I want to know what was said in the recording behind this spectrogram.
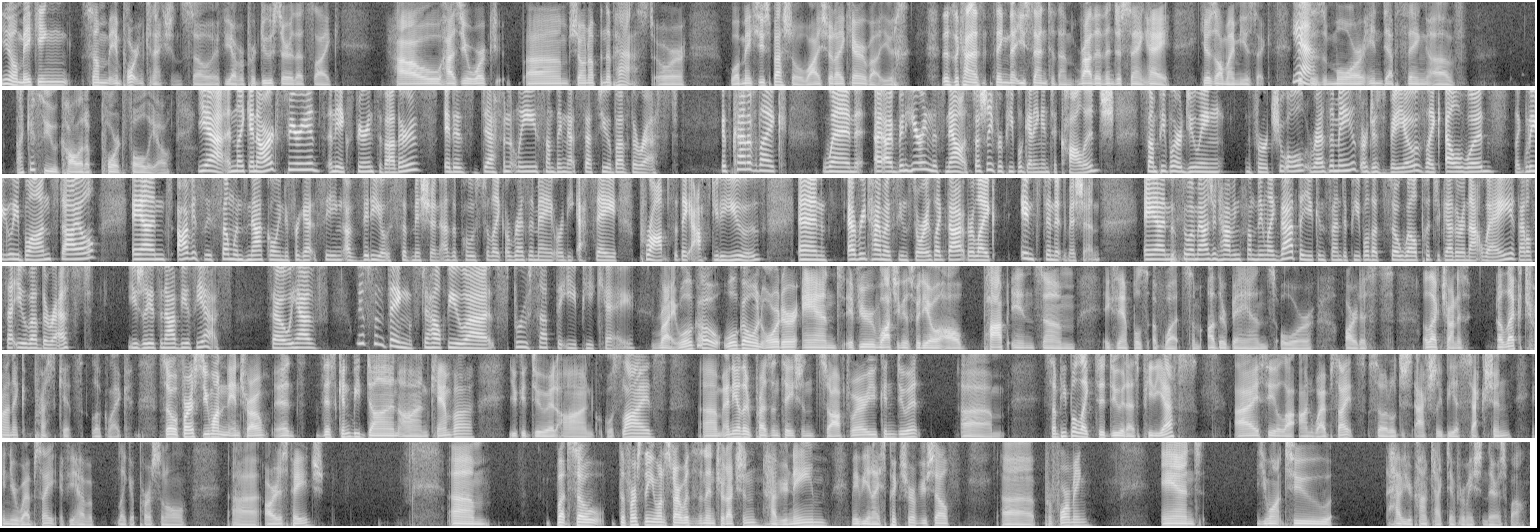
you know, making some important connections. So if you have a producer that's like, how has your work um, shown up in the past or what makes you special why should i care about you this is the kind of thing that you send to them rather than just saying hey here's all my music Yeah. this is a more in-depth thing of i guess you would call it a portfolio Yeah, and like in our experience and the experience of others, it is definitely something that sets you above the rest. It's kind of like when I, I've been hearing this now, especially for people getting into college. Some people are doing virtual resumes or just videos like Elle Woods, like Legally Blonde style. And obviously, someone's not going to forget seeing a video submission as opposed to like a resume or the essay prompts that they ask you to use. And every time I've seen stories like that, they're like instant admission. And so imagine having something like that that you can send to people that's so well put together in that way that'll set you above the rest. Usually it's an obvious yes. So we have we have some things to help you uh, spruce up the EPK. Right. We'll go we'll go in order and if you're watching this video, I'll pop in some examples of what some other bands or artists electronic electronic press kits look like. So first you want an intro. It's this can be done on Canva. You could do it on Google Slides. Um, any other presentation software you can do it. Um, some people like to do it as PDFs. I see it a lot on websites, so it'll just actually be a section in your website if you have a like a personal uh, artist page. Um, but so the first thing you want to start with is an introduction. Have your name, maybe a nice picture of yourself uh, performing, and you want to have your contact information there as well.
